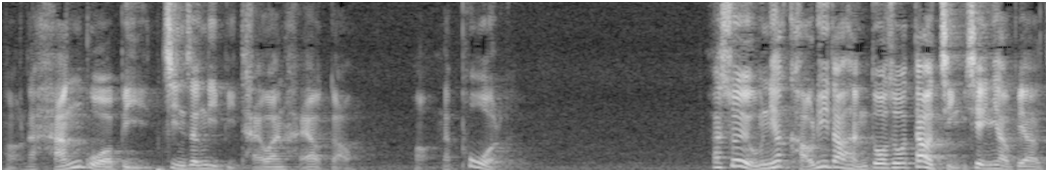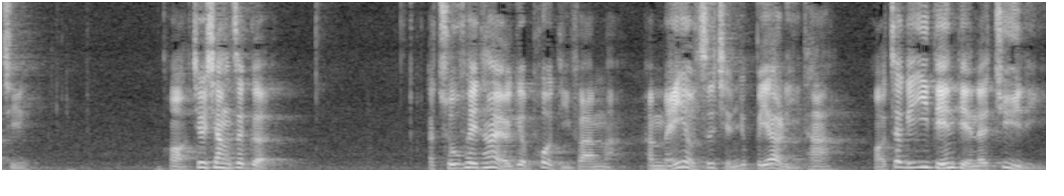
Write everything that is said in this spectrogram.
好，那韩国比竞争力比台湾还要高，好，那破了。那所以我们要考虑到很多，说到颈线要不要接？哦，就像这个，啊除非它有一个破底翻嘛，啊，没有之前就不要理它。哦，这个一点点的距离，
